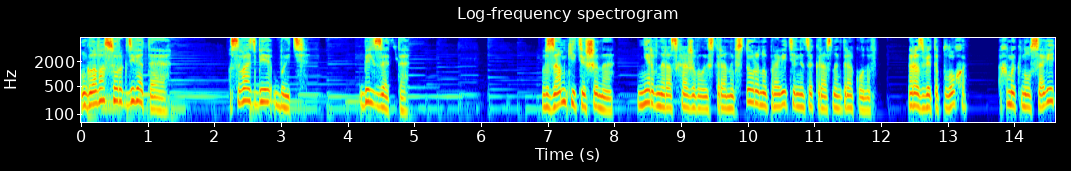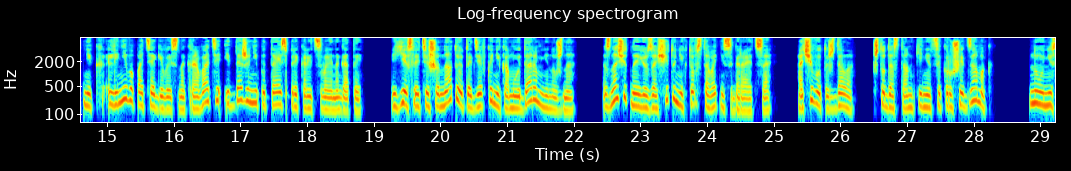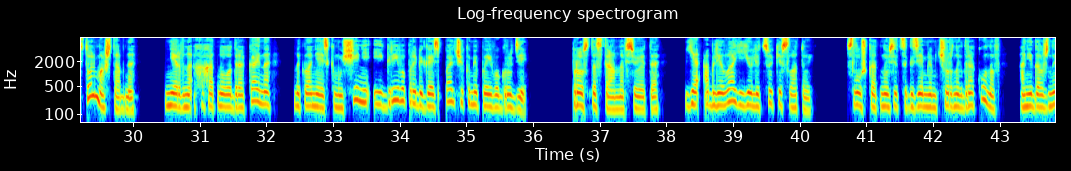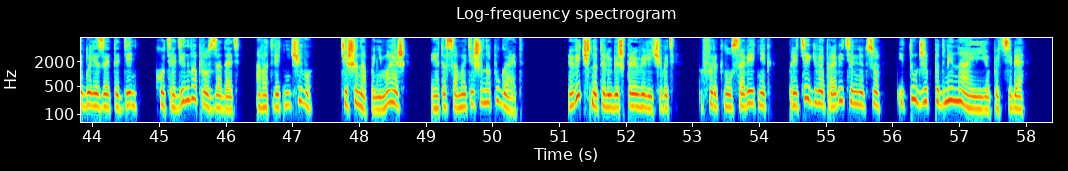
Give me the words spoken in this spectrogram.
Глава 49. Свадьбе быть. Бельзетта. В замке тишина. Нервно расхаживала из стороны в сторону правительница красных драконов. «Разве это плохо?» — хмыкнул советник, лениво подтягиваясь на кровати и даже не пытаясь прикрыть свои ноготы. «Если тишина, то эта девка никому и даром не нужна. Значит, на ее защиту никто вставать не собирается. А чего ты ждала? Что Достан кинется крушить замок?» «Ну, не столь масштабно», — нервно хохотнула Дракайна, наклоняясь к мужчине и игриво пробегаясь пальчиками по его груди. «Просто странно все это. Я облила ее лицо кислотой. Служка относится к землям черных драконов, они должны были за этот день хоть один вопрос задать, а в ответ ничего. Тишина, понимаешь? И эта самая тишина пугает. «Вечно ты любишь преувеличивать», — фыркнул советник, притягивая правительницу и тут же подминая ее под себя,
